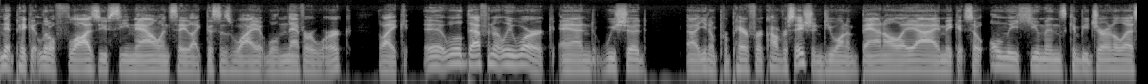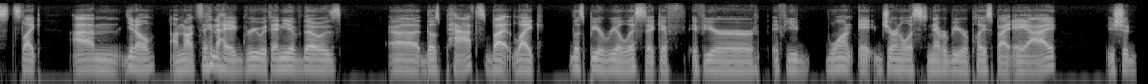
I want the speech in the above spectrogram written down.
nitpick at little flaws you see now and say like this is why it will never work. Like it will definitely work, and we should uh, you know, prepare for a conversation. Do you want to ban all AI, make it so only humans can be journalists? Like, um, you know, I'm not saying I agree with any of those uh, those paths, but like, let's be realistic. If if you're if you want a journalist to never be replaced by AI, you should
